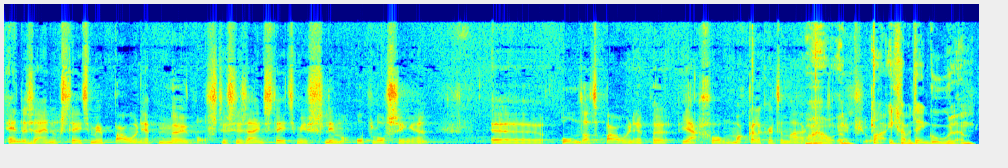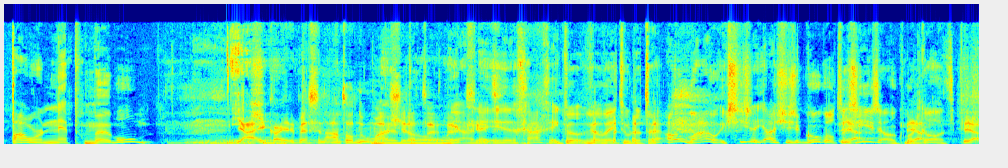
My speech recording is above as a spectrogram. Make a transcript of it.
En er zijn ook steeds meer powernap meubels. Dus er zijn steeds meer slimme oplossingen. Uh, om dat powernappen ja, gewoon makkelijker te maken. Wow, ik ga meteen googlen. Een powernap meubel? Ja, ik kan je er best een aantal noemen als je dat uh, Ja, nee, graag. Ik wil, wil weten hoe dat eruit... Oh, wauw. Ik zie ze. Als je ze googelt, dan ja. zie je ze ook. My ja. god. Ja.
